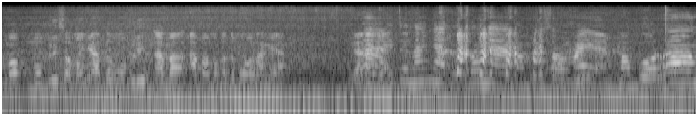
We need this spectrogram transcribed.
mau mau beli somanya atau mau beli sama apa mau ketemu orang ya? Nggak nah nanya. itu nanya dua-duanya mau beli somai mau borong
